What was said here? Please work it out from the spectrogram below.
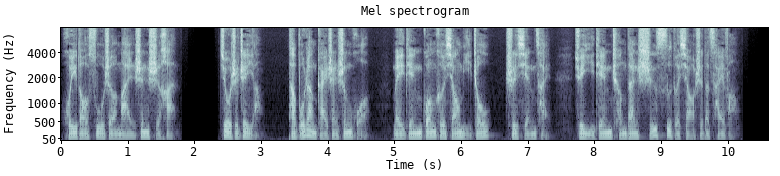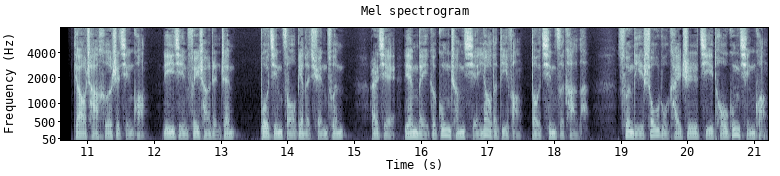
回到宿舍满身是汗。就是这样，他不让改善生活，每天光喝小米粥，吃咸菜，却一天承担十四个小时的采访。调查核实情况，李锦非常认真，不仅走遍了全村，而且连每个工程险要的地方都亲自看了。村里收入开支及投工情况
